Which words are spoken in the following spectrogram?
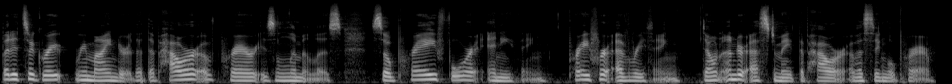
But it's a great reminder that the power of prayer is limitless. So pray for anything, pray for everything. Don't underestimate the power of a single prayer.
